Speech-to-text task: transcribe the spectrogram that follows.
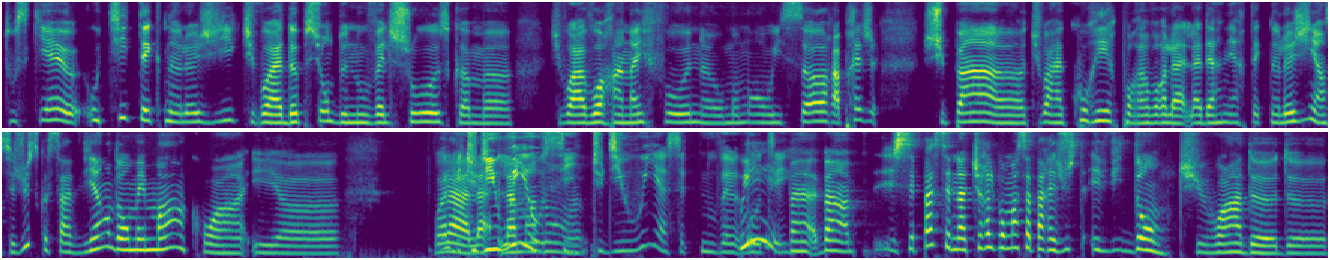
tout ce qui est euh, outils technologiques, tu vois, adoption de nouvelles choses comme, euh, tu vois, avoir un iPhone au moment où il sort. Après, je ne suis pas, tu vois, à courir pour avoir la, dernière technologie. Hein. C'est juste que ça vient dans mes mains, quoi. Et voilà, tu dis oui aussi. Euh, tu dis oui à cette nouvelle oui, Ben, ben, c'est pas, c'est naturel pour moi. Ça paraît juste évident, tu vois. De, de,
